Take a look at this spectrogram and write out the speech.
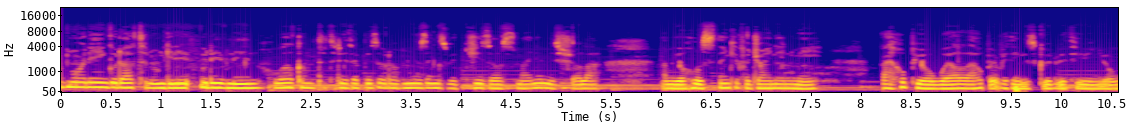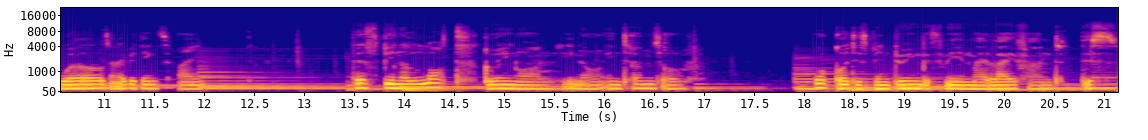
Good morning, good afternoon, good evening. Welcome to today's episode of Musings with Jesus. My name is Shola. I'm your host. Thank you for joining me. I hope you're well. I hope everything is good with you in your world and everything's fine. There's been a lot going on, you know, in terms of what God has been doing with me in my life and this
